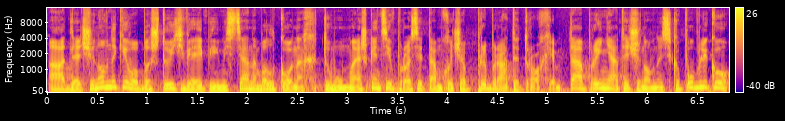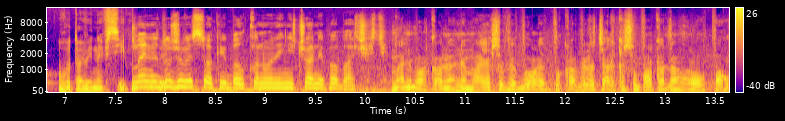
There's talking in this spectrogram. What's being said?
А для чиновників облаштують vip місця на балконах, тому мешканців просять там хоча б прибрати трохи. Та прийняти чиновницьку публіку готові не всі. У мене дуже високий балкон, вони нічого не побачать. У мене балкону немає. Якщо б були покробили тільки, щоб балкон на голову впав.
